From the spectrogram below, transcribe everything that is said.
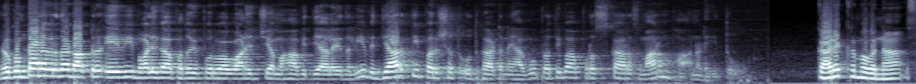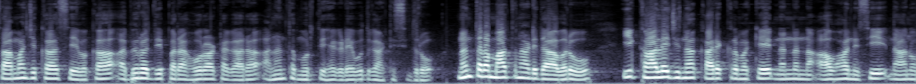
ಇನ್ನು ಕುಮಟಾನಗರದ ಡಾಕ್ಟರ್ ಎ ವಿ ಬಾಳಿಗ ಪದವಿ ಪೂರ್ವ ವಾಣಿಜ್ಯ ಮಹಾವಿದ್ಯಾಲಯದಲ್ಲಿ ವಿದ್ಯಾರ್ಥಿ ಪರಿಷತ್ ಉದ್ಘಾಟನೆ ಹಾಗೂ ಪ್ರತಿಭಾ ಪುರಸ್ಕಾರ ಸಮಾರಂಭ ನಡೆಯಿತು. ಕಾರ್ಯಕ್ರಮವನ್ನು ಸಾಮಾಜಿಕ ಸೇವಕ, ಅಭಿವೃದ್ಧಿ ಪರ ಹೋರಾಟಗಾರ ಅನಂತಮೂರ್ತಿ ಹೆಗಡೆ ಉದ್ಘಾಟಿಸಿದರು. ನಂತರ ಮಾತನಾಡಿದ ಅವರು, ಈ ಕಾಲೇಜಿನ ಕಾರ್ಯಕ್ರಮಕ್ಕೆ ನನ್ನನ್ನು ಆಹ್ವಾನಿಸಿ ನಾನು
